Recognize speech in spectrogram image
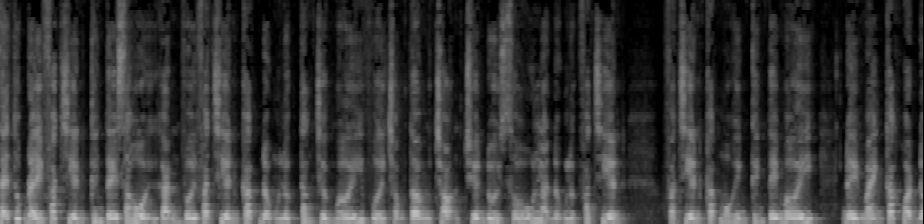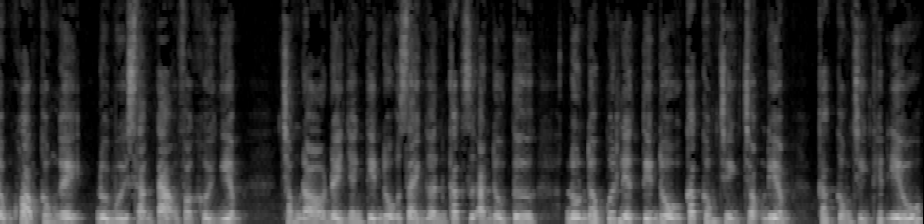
sẽ thúc đẩy phát triển kinh tế xã hội gắn với phát triển các động lực tăng trưởng mới với trọng tâm chọn chuyển đổi số là động lực phát triển, phát triển các mô hình kinh tế mới, đẩy mạnh các hoạt động khoa học công nghệ, đổi mới sáng tạo và khởi nghiệp, trong đó đẩy nhanh tiến độ giải ngân các dự án đầu tư, đôn đốc quyết liệt tiến độ các công trình trọng điểm, các công trình thiết yếu,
